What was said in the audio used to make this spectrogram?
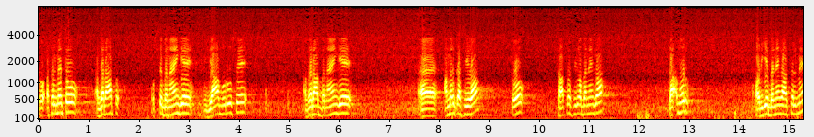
तो असल में तो अगर आप उससे बनाएँगे या मुरु से अगर आप बनाएँगे अमर का सीगा तो सातवा सीगा बनेगा तामुर और ये बनेगा असल में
